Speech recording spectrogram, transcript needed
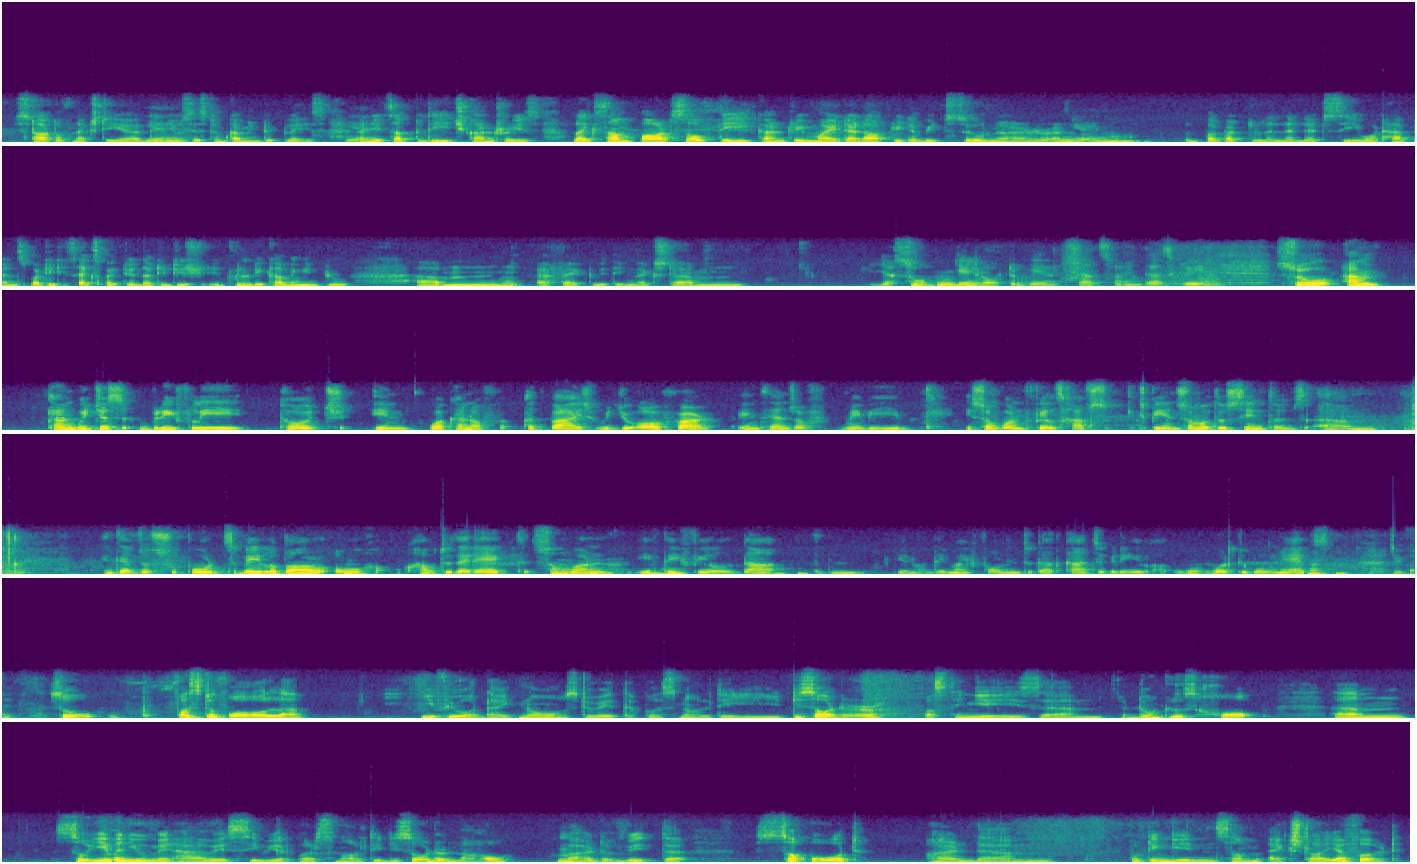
start of next year, the Yeah. new system come into place, Yeah. and it's up to the each countries. Like some parts of the country might adopt it a bit sooner, and Yeah. mm, but but let, let's see what happens. But it is expected that it is it will be coming into um, effect within next um, yeah soon Yeah. year or two. Yeah, that's fine. That's great. So, um, can we just briefly touch in what kind of advice would you offer in terms of maybe if someone feels has experienced some of those symptoms, um, in terms of supports available or how, how to direct someone if they feel that mm, you know they might fall into that category, uh, where to go next? So, first of all, uh, if you are diagnosed with a personality disorder, first thing is um, don't lose hope. Um, so, even you may have a severe personality disorder now, but with uh, support and um, putting in some extra effort,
